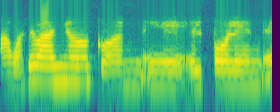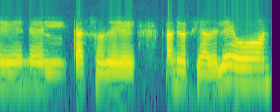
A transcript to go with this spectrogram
aguas de baño, con eh, el polen en el caso de la Universidad de León,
